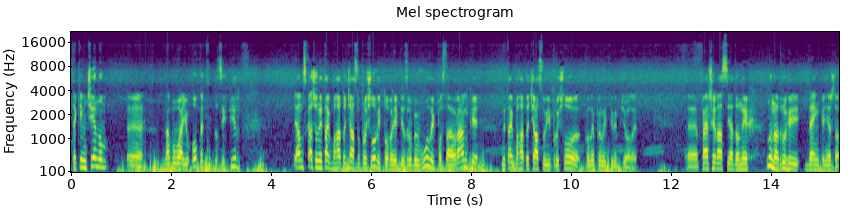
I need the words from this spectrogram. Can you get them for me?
таким чином набуваю опит до цих пір. Я вам скажу, не так багато часу пройшло від того, як я зробив вулик, поставив рамки. Не так багато часу і пройшло, коли прилетіли бджоли. Е, перший раз я до них, ну на другий день, звісно,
